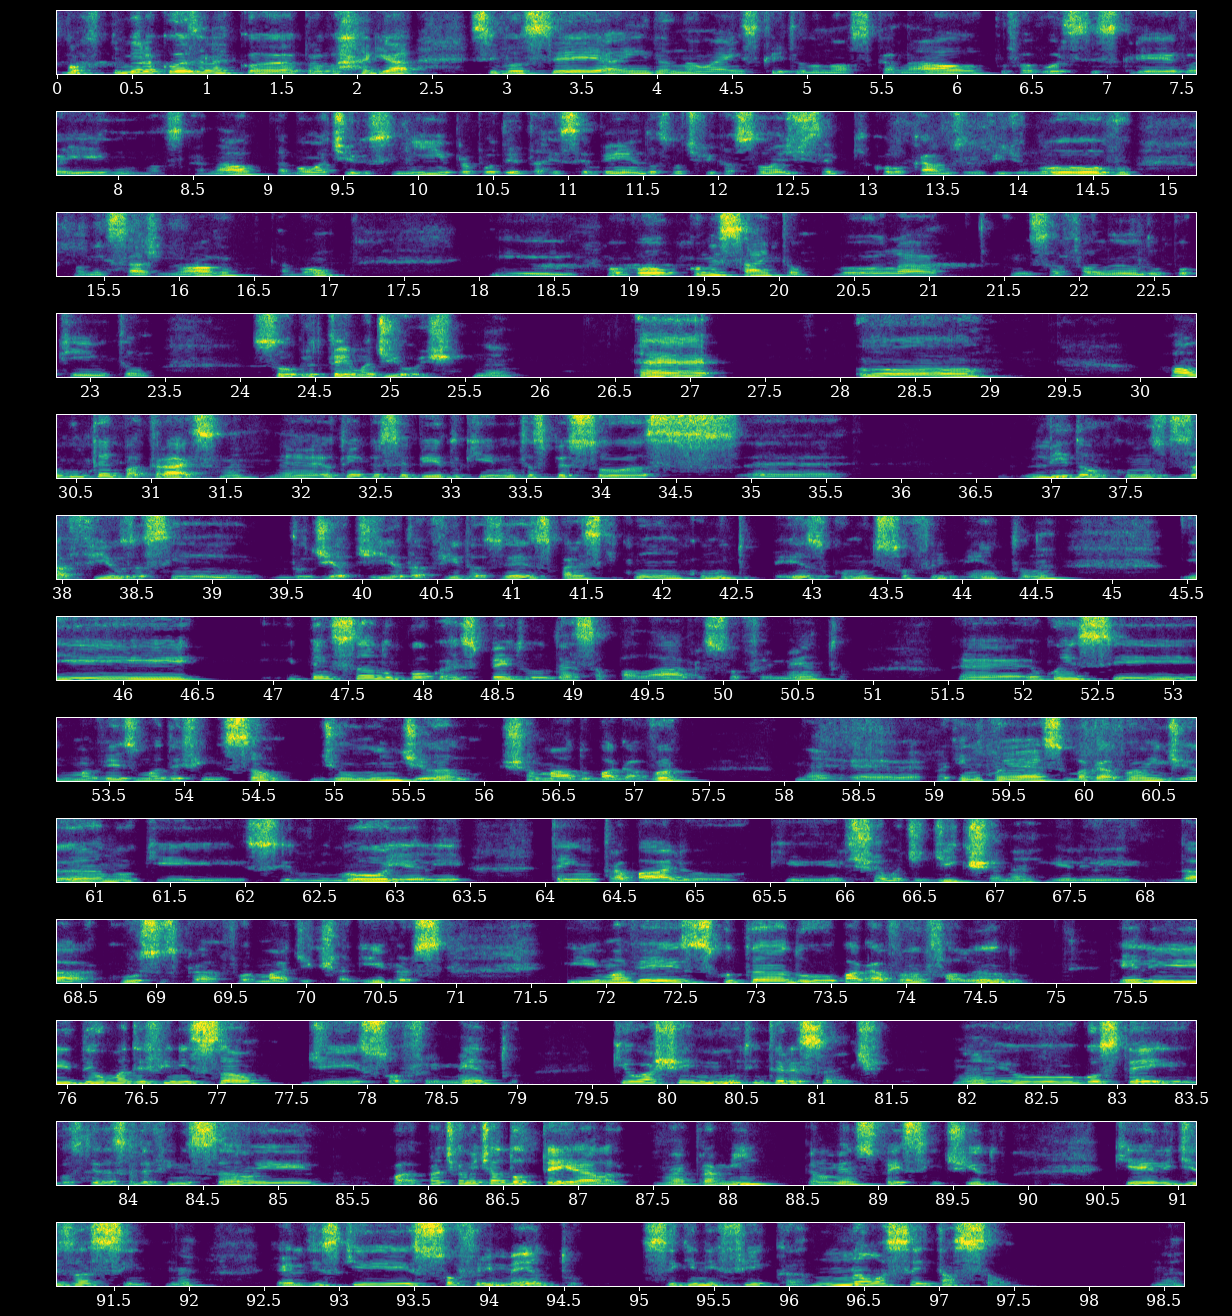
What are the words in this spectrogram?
bom, primeira coisa, né, para variar, se você ainda não é inscrito no nosso canal, por favor, se inscreva aí no nosso canal, tá bom? Ative o sininho para poder estar tá recebendo as notificações de sempre que colocarmos um vídeo novo, uma mensagem nova, tá bom? E, bom, vou começar então. Vou lá começar falando um pouquinho então sobre o tema de hoje, né? É, o, há algum tempo atrás, né, é, eu tenho percebido que muitas pessoas é, lidam com os desafios assim do dia a dia, da vida, às vezes parece que com, com muito peso, com muito sofrimento, né? E e pensando um pouco a respeito dessa palavra, sofrimento, é, eu conheci uma vez uma definição de um indiano chamado Bhagavan. Né? É, Para quem não conhece, o Bhagavan é um indiano que se iluminou e ele tem um trabalho que ele chama de Diksha, né? e ele dá cursos para formar Diksha Givers. E uma vez, escutando o Bhagavan falando, ele deu uma definição de sofrimento que eu achei muito interessante. Né? Eu gostei, gostei dessa definição e praticamente adotei ela. Né? Para mim, pelo menos fez sentido, que ele diz assim, né? Ele diz que sofrimento significa não aceitação, né?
